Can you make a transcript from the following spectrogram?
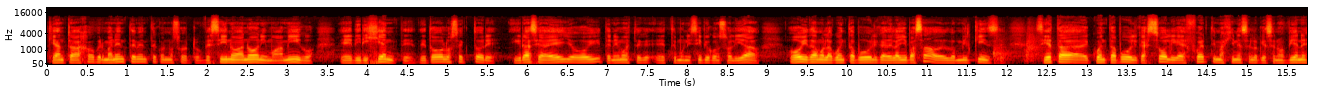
que han trabajado permanentemente con nosotros, vecinos anónimos, amigos, eh, dirigentes de todos los sectores y gracias a ello hoy tenemos este, este, municipio consolidado. Hoy damos la cuenta pública del año pasado, del 2015. Si esta cuenta pública es sólida, es fuerte, imagínense lo que se nos viene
